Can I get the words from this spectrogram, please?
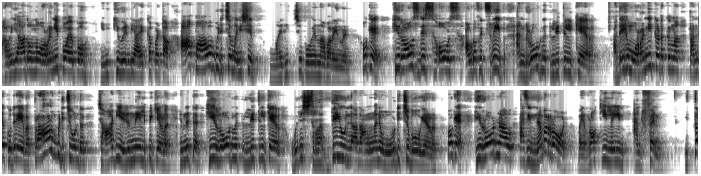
അറിയാതൊന്ന് ഉറങ്ങിപ്പോയപ്പോ എനിക്ക് വേണ്ടി അയക്കപ്പെട്ട ആ പാവം പിടിച്ച മനുഷ്യൻ മരിച്ചു പോയെന്നാ പറയുന്നത്. Okay he rose this horse out of it sleep and rode with little care അദ്ദേഹം ഉറങ്ങിക്കിടക്കുന്ന തന്റെ കുതിരയെ വെപ്രാളം പിടിച്ചുകൊണ്ട് ചാടി എഴുന്നേൽപ്പിക്കുകയാണ്. എന്നിട്ട് he rode with little care ഒരു ശ്രദ്ധയുമില്ലാതെ അങ്ങനെ ഓടിച്ചു പോവുകയാണ്. Okay he rode now as he never rode by rocky lane and fen ഇത്ര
